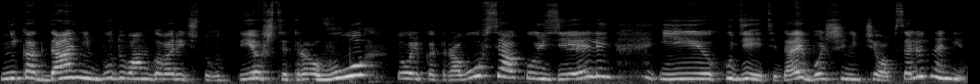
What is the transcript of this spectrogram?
никогда не буду вам говорить, что вот ешьте траву, только траву всякую, зелень и худейте, да, и больше ничего. Абсолютно нет.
